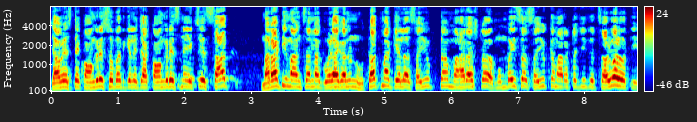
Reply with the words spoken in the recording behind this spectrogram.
ज्यावेळेस ते काँग्रेस सोबत गेले ज्या काँग्रेसने एकशे सात मराठी माणसांना गोळ्या घालून हुतात्मा केलं. संयुक्त महाराष्ट्र मुंबईसह संयुक्त महाराष्ट्राची जी चळवळ होती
